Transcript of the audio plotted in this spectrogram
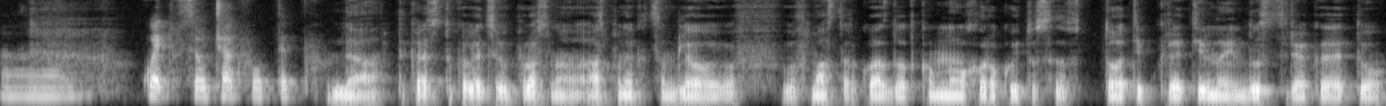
а, което се очаква от теб. Да, така че тук вече е въпрос на... Аз поне като съм гледал и в, в masterclass.com много хора, които са в този тип креативна индустрия, където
